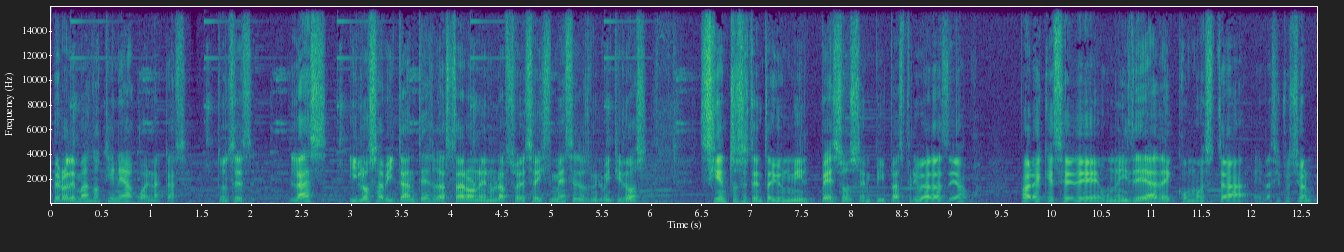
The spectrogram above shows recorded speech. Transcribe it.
pero además no tiene agua en la casa. Entonces, las y los habitantes gastaron en un lapso de seis meses, 2022, 171 mil pesos en pipas privadas de agua para que se dé una idea de cómo está la situación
